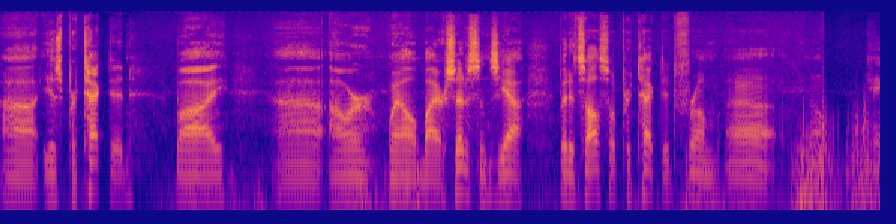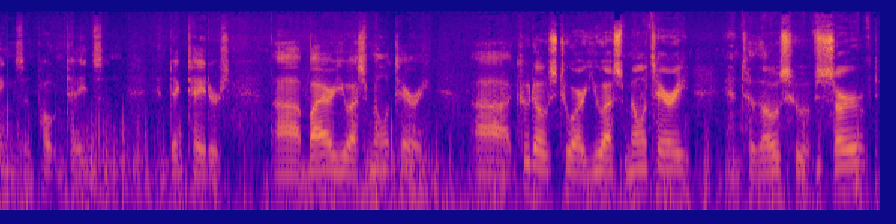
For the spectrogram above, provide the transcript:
uh, is protected by uh, our, well, by our citizens, yeah, but it's also protected from, you know, kings and potentates and, and dictators by our U.S. military. kudos to our U.S. military and to those who have served.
